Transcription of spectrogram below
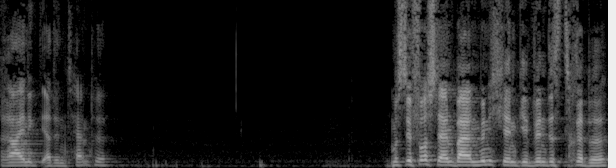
reinigt er den Tempel. Musst dir vorstellen, Bayern München gewinnt das Triple,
